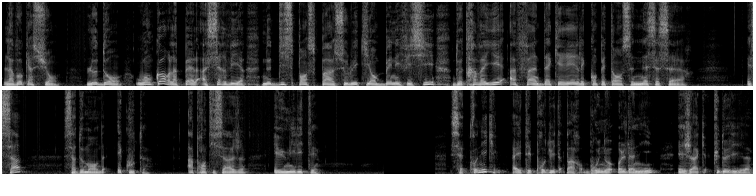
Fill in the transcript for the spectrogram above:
la vocation, le don ou encore l'appel à servir ne dispense pas celui qui en bénéficie de travailler afin d'acquérir les compétences nécessaires. Et ça, ça demande écoute, apprentissage et humilité. Cette chronique a été produite par Bruno Oldani et Jacques Cudeville.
